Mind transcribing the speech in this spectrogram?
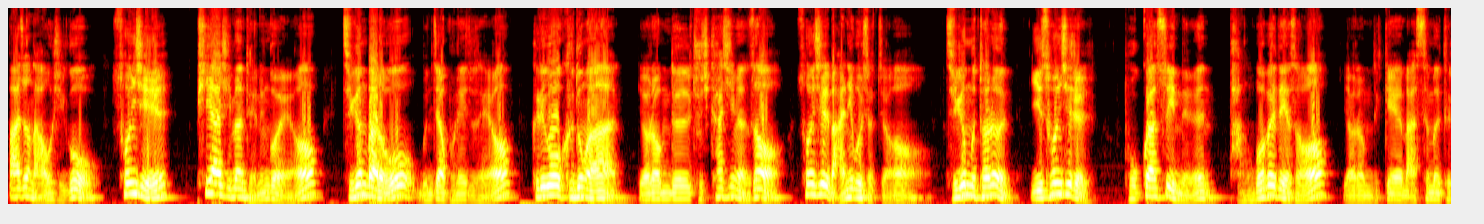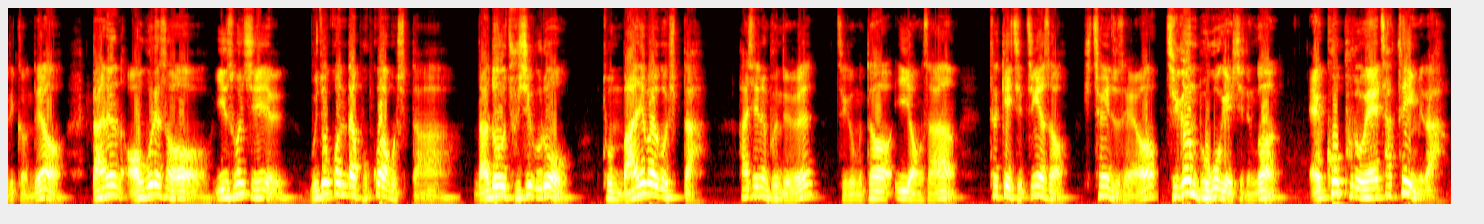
빠져나오시고 손실 피하시면 되는 거예요. 지금 바로 문자 보내주세요. 그리고 그동안 여러분들 주식하시면서 손실 많이 보셨죠? 지금부터는 이 손실을 복구할 수 있는 방법에 대해서 여러분들께 말씀을 드릴 건데요. 나는 억울해서 이 손실 무조건 다 복구하고 싶다. 나도 주식으로 돈 많이 벌고 싶다. 하시는 분들 지금부터 이 영상 특히 집중해서 시청해주세요. 지금 보고 계시는 건 에코프로의 차트입니다.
